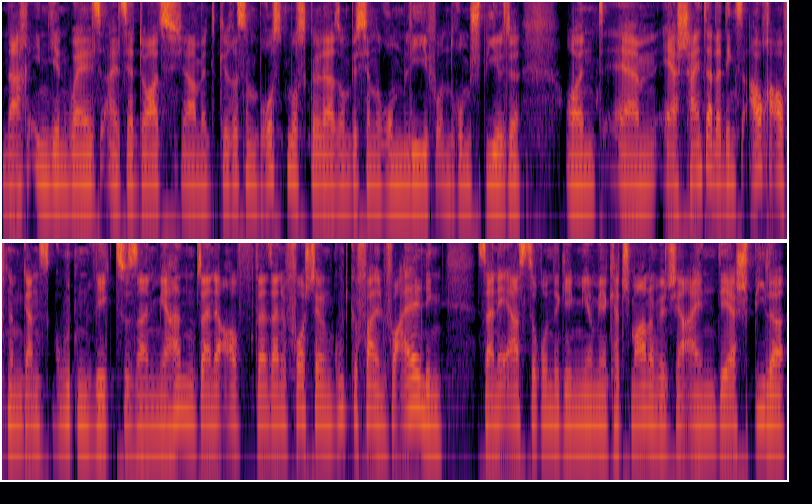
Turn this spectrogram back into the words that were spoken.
nach Indian Wells, als er dort ja mit gerissenem Brustmuskel da so ein bisschen rumlief und rumspielte. Und ähm, er scheint allerdings auch auf einem ganz guten Weg zu sein. Mir haben seine, auf, seine Vorstellungen gut gefallen. Vor allen Dingen seine erste Runde gegen Miomir Kaczmanowicz, ja einen der Spieler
